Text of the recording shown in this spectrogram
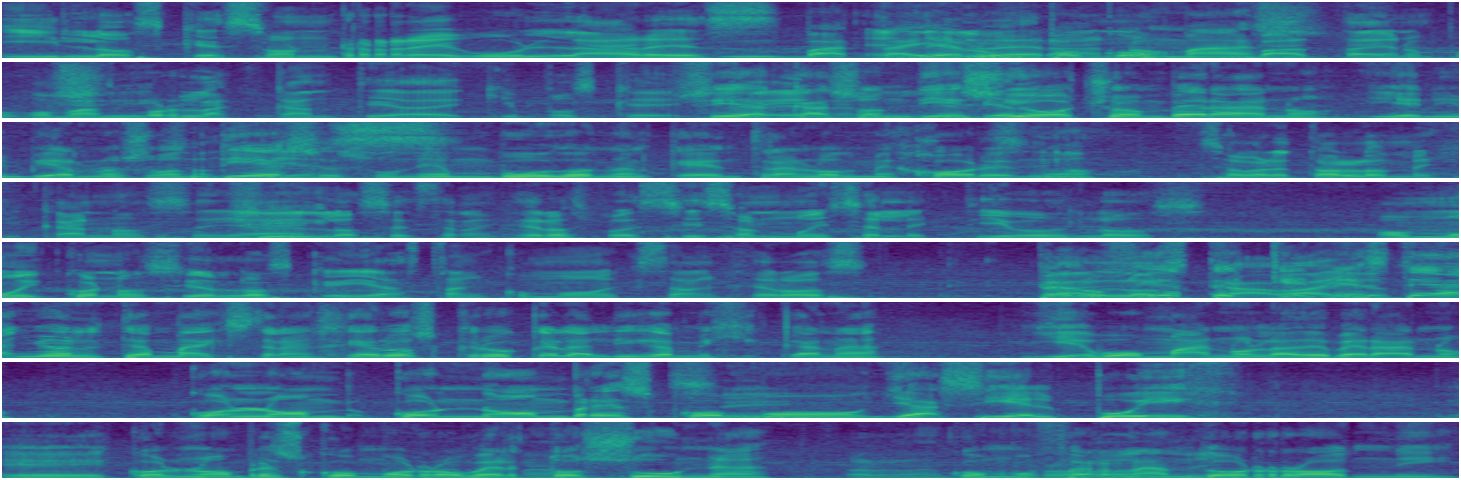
y los que son regulares Batallan en el un poco más. batallan un poco más Sí. por la cantidad de equipos que Sí, que acá son el invierno. 18 en verano y en invierno son, Son 10. 10. Es un embudo en el que entran los mejores, Sí. ¿no? Sobre todo los mexicanos, ya Sí. los extranjeros, pues sí son muy selectivos los o muy conocidos los que ya están como extranjeros. Pero los fíjate que en este año en el tema de extranjeros creo que la Liga Mexicana llevó mano, la de verano, con, con nombres como Yaciel Puig, eh, con nombres como Roberto Zuna, Fernando como Rodney. Fernando Rodney,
